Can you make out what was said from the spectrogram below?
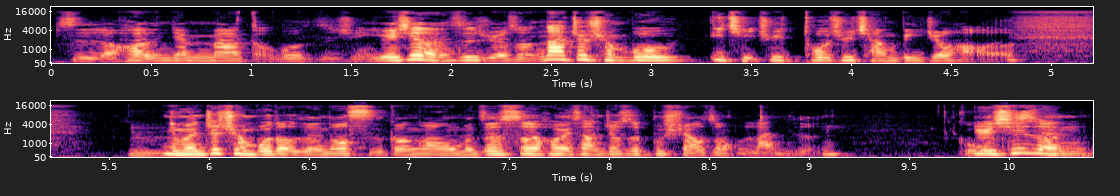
子的话，人家没办法搞过咨询。有些人是觉得说，那就全部一起去拖去枪毙就好了，你们就全部都人都死光光，我们这社会上就是不需要这种烂人。有些人，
